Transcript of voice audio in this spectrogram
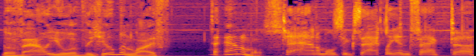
the value of the human life to animals. To animals, exactly. In fact, uh,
